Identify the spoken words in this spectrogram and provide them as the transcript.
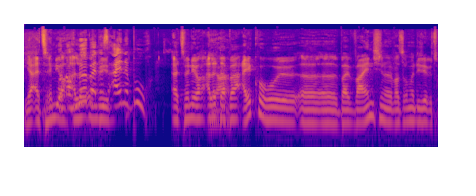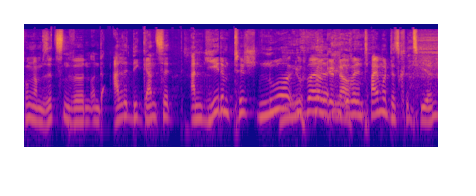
Ja, als wenn die Und auch auch alle nur über das eine Buch. Als wenn die auch alle Ja. da bei Alkohol, äh, bei Weinchen oder was auch immer die da getrunken haben, sitzen würden und alle die ganze, an jedem Tisch nur, über, genau. über den Timon diskutieren.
